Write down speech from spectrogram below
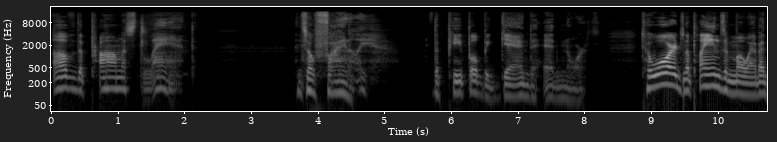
of the promised land. And so finally, the people began to head north towards the plains of Moab and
